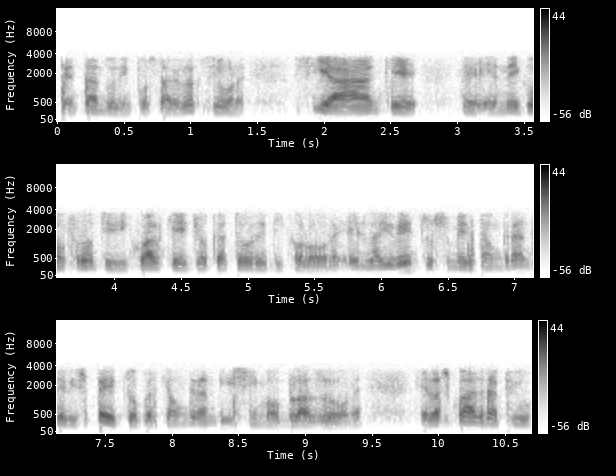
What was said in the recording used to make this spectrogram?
tentando di impostare l'azione, sia anche eh, nei confronti di qualche giocatore di colore. E la Juventus merita un grande rispetto perché ha un grandissimo blasone, è la squadra più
